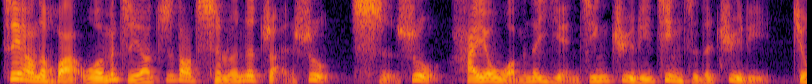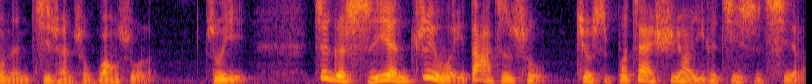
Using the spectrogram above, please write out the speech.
这样的话，我们只要知道齿轮的转速、齿数，还有我们的眼睛距离镜子的距离，就能计算出光速了。注意，这个实验最伟大之处就是不再需要一个计时器了。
